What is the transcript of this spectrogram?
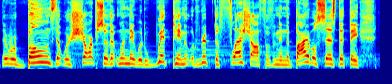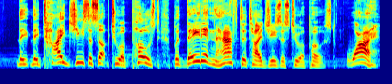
there were bones that were sharp so that when they would whip him, it would rip the flesh off of him. And the Bible says that they they, they tied Jesus up to a post, but they didn't have to tie Jesus to a post. Why?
